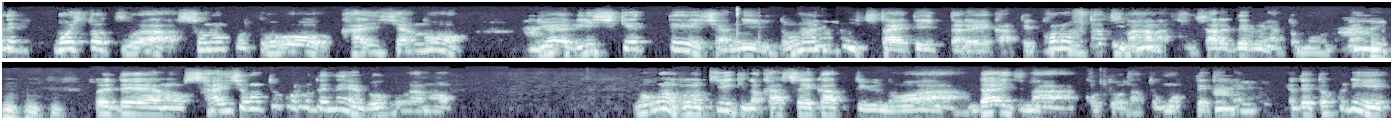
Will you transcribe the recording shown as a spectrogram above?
でもう一つはそのことを会社のはいいわゆる意思決定者にどのように伝えていったらいいかってこの2つの話されてるんやと思うのね。はい。それであの最初のところでね僕はあの僕のこの地域の活性化っていうのは大事なことだと思っててね。で特に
